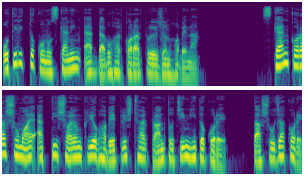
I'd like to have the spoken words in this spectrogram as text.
অতিরিক্ত কোনো স্ক্যানিং অ্যাপ ব্যবহার করার প্রয়োজন হবে না। স্ক্যান করার সময় অ্যাপটি স্বয়ংক্রিয়ভাবে পৃষ্ঠার প্রান্ত চিহ্নিত করে, তা সোজা করে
